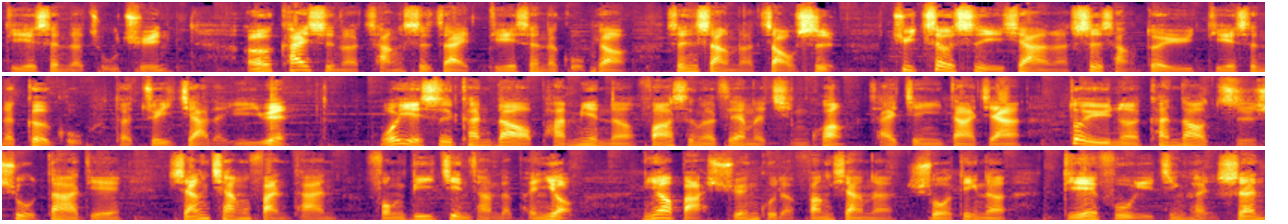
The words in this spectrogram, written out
跌升的族群，而开始呢尝试在跌升的股票身上呢造势，去测试一下呢市场对于跌升的个股的追价的意愿。我也是看到盘面呢发生了这样的情况，才建议大家。对于呢，看到指数大跌，想抢反弹、逢低进场的朋友，你要把选股的方向呢锁定呢，跌幅已经很深，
